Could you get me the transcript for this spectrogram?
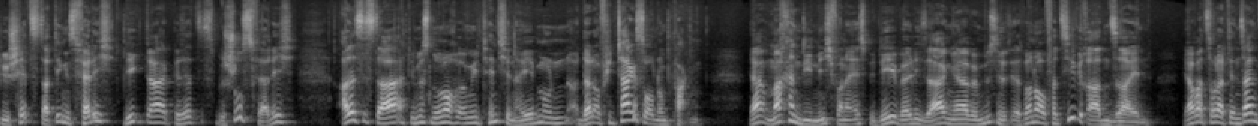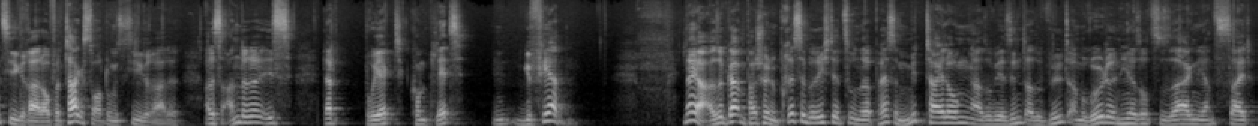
geschätzt. Das Ding ist fertig, liegt da, Gesetzesbeschluss fertig. Alles ist da, die müssen nur noch irgendwie Tändchen heben und dann auf die Tagesordnung packen. Ja, machen die nicht von der SPD, weil die sagen, ja, wir müssen jetzt erstmal noch auf der Zielgeraden sein. Ja, was soll das denn sein, Zielgerade? Auf der Tagesordnung ist Zielgerade. Alles andere ist das Projekt komplett gefährden. Naja, also gab ein paar schöne Presseberichte zu unserer Pressemitteilung. Also wir sind also wild am Rödeln hier sozusagen die ganze Zeit.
